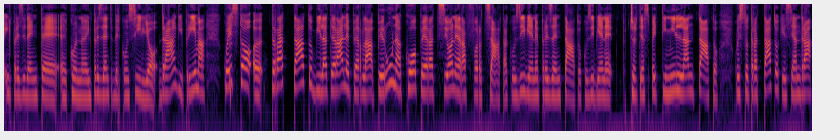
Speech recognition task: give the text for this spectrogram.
il presidente, eh, con il presidente del Consiglio Draghi prima, questo eh, trattato bilaterale per, la, per una cooperazione rafforzata, così viene presentato, così viene certi aspetti millantato questo trattato che si andrà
